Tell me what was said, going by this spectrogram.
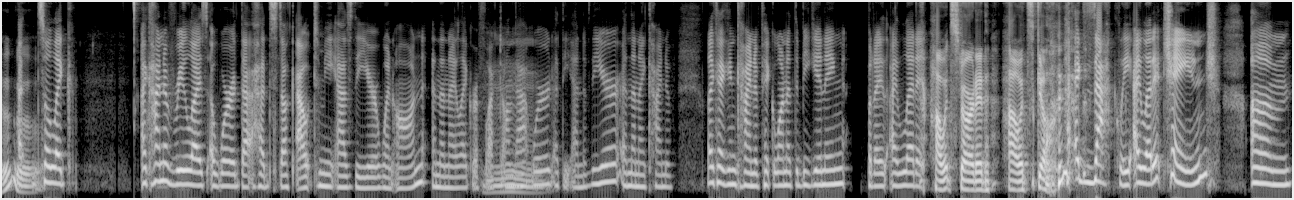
Ooh. so like I kind of realized a word that had stuck out to me as the year went on, and then I like reflect on that Mm. word at the end of the year, and then I kind of like I can kind of pick one at the beginning, but I I let it how it started, how it's going. exactly. I let it change. Um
